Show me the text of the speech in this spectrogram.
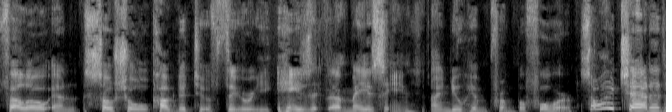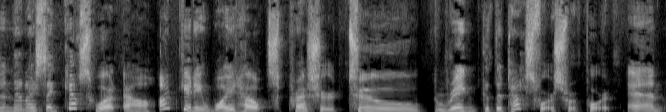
fellow and social cognitive theory. He's amazing. I knew him from before. So I chatted and then I said, Guess what, Al? I'm getting White House pressure to rig the task force report. And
